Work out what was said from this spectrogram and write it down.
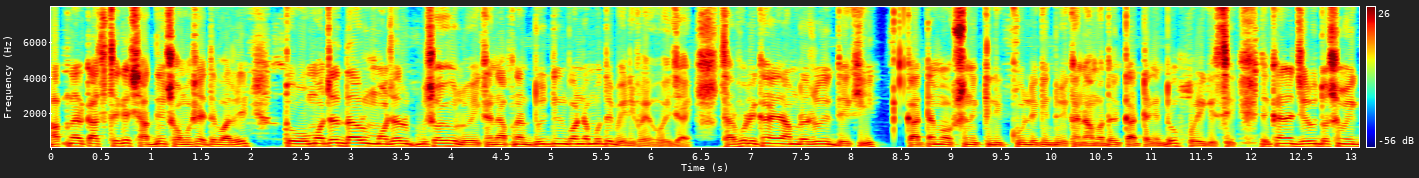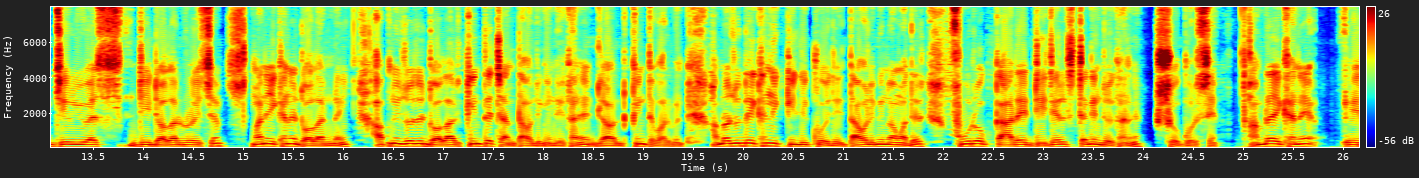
আপনার কাছ থেকে সাত দিন সমস্যা হতে পারে। তো মজার দেওয়ার মজার বিষয় হলো এখানে আপনার দুই তিন ঘণ্টার মধ্যে ভেরিফাই হয়ে যায়। তারপর এখানে আমরা যদি দেখি কার্ড নামে অপশানে ক্লিক করলে কিন্তু এখানে আমাদের কার্ডটা কিন্তু হয়ে গেছে। এখানে জিরো দশমিক জিরো ইউএসডি ডলার রয়েছে মানে এখানে ডলার নেই। আপনি যদি ডলার কিনতে চান তাহলে কিন্তু এখানে ডলার কিনতে পারবেন। আমরা যদি এখানে ক্লিক করে দিই, তাহলে কিন্তু আমাদের পুরো কার্ডের ডিটেলসটা কিন্তু এখানে শো করছে। আমরা এখানে এই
